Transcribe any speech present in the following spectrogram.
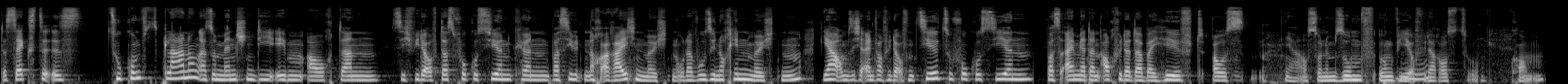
Das sechste ist Zukunftsplanung, also Menschen, die eben auch dann sich wieder auf das fokussieren können, was sie noch erreichen möchten oder wo sie noch hin möchten. Ja, um sich einfach wieder auf ein Ziel zu fokussieren, was einem ja dann auch wieder dabei hilft, aus, ja, aus so einem Sumpf irgendwie mhm. auch wieder rauszukommen.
